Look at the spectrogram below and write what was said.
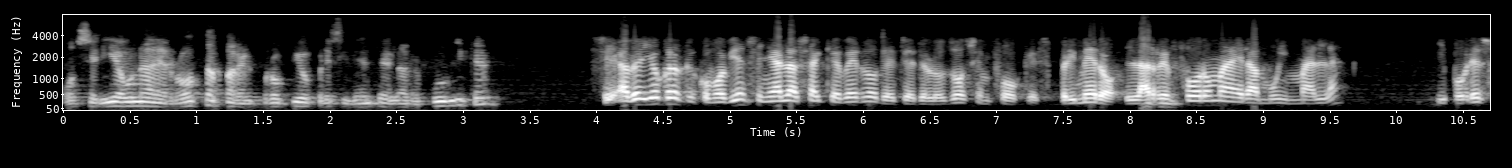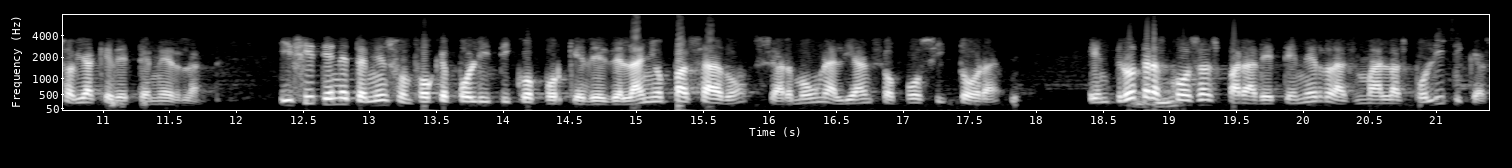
o sería una derrota para el propio presidente de la República? Sí, a ver, yo creo que como bien señalas hay que verlo desde los dos enfoques. Primero, la reforma era muy mala y por eso había que detenerla. Y sí tiene también su enfoque político porque desde el año pasado se armó una alianza opositora, entre otras cosas para detener las malas políticas.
